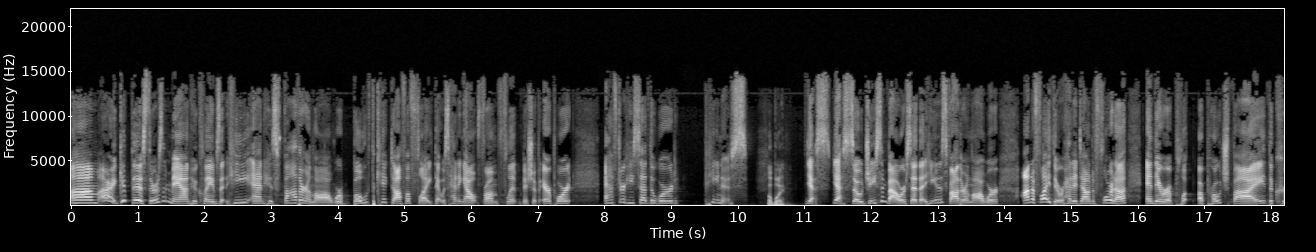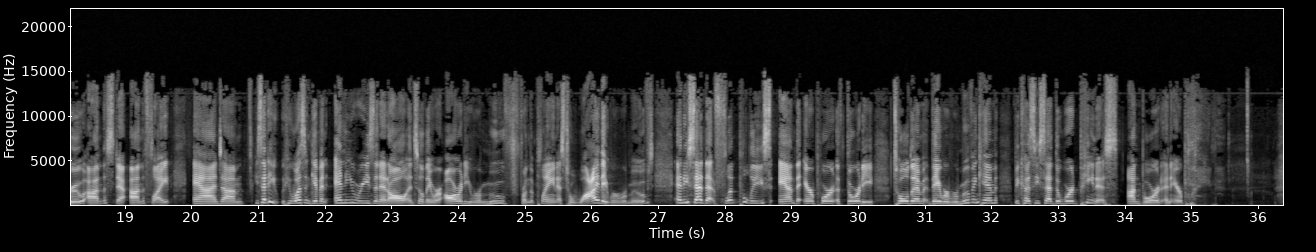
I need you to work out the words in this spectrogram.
all right, get this. There's a man who claims that he and his father in law were both kicked off a flight that was heading out from Flint Bishop Airport after he said the word penis. Oh boy, Yes, yes. So Jason Bauer said that he and his father in law were on a flight. They were headed down to Florida, and they were appro- approached by the crew on the on the flight. And um, he said he, he wasn't given any reason at all until they were already removed from the plane as to why they were removed. And he said that Flint police and the airport authority told him they were removing him because he said the word penis on board an airplane.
